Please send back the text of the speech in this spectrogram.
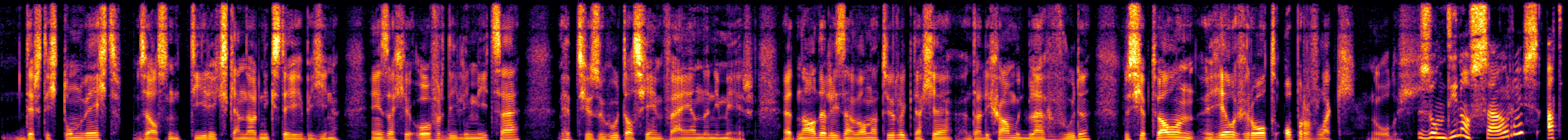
30 ton weegt, zelfs een T-Rex kan daar niks tegen beginnen. Eens dat je over die limiet bent, heb je zo goed als geen vijanden meer. Het nadeel is dan wel natuurlijk dat je dat lichaam moet blijven voeden. Dus je hebt wel een heel groot oppervlak nodig. Zo'n dinosaurus had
